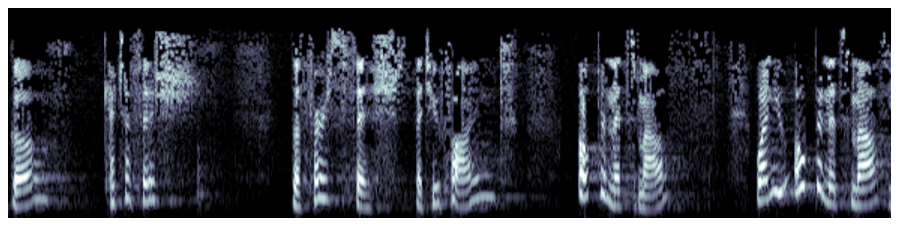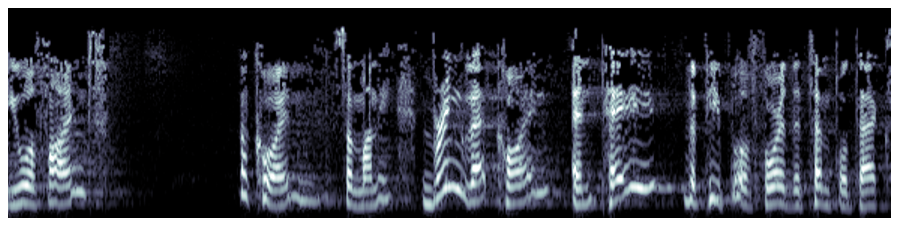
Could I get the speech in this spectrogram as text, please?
go, catch a fish. The first fish that you find, open its mouth. When you open its mouth, you will find a coin, some money. Bring that coin and pay the people for the temple tax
